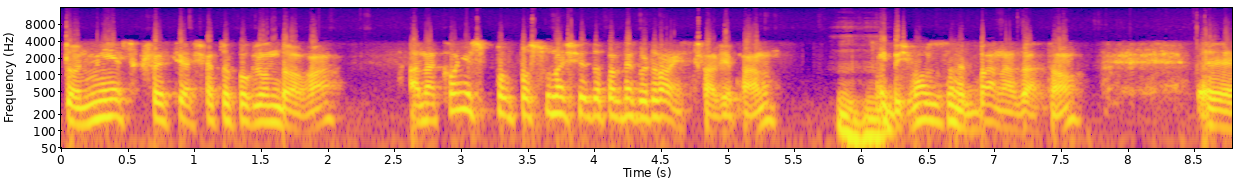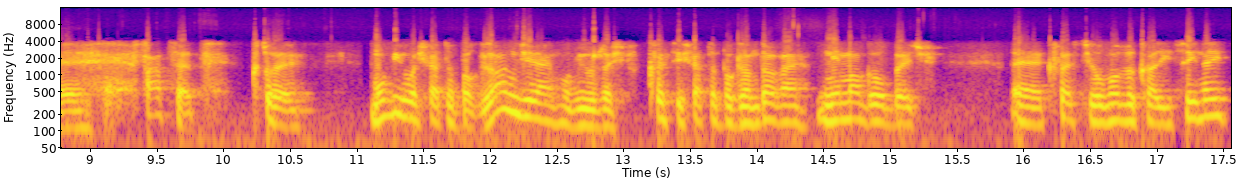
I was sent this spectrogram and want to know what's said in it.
to nie jest kwestia światopoglądowa, a na koniec po, posunę się do pewnego draństwa, wie pan. I być może zostanę bana za to. E, facet, który mówił o światopoglądzie, mówił, że kwestie światopoglądowe nie mogą być e, kwestią umowy koalicyjnej,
